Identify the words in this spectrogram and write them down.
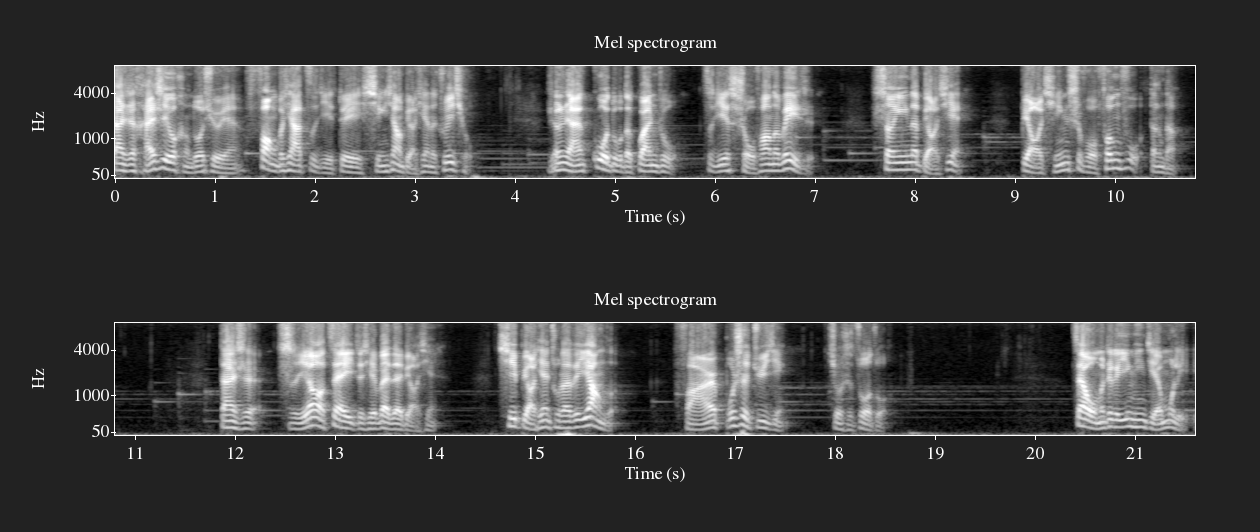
但是还是有很多学员放不下自己对形象表现的追求，仍然过度的关注自己手放的位置、声音的表现、表情是否丰富等等。但是只要在意这些外在表现，其表现出来的样子，反而不是拘谨，就是做作。在我们这个音频节目里，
